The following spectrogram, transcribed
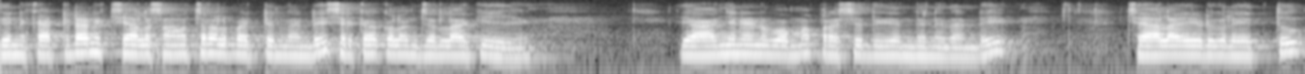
దీన్ని కట్టడానికి చాలా సంవత్సరాలు పట్టిందండి. శ్రీకాకుళం జిల్లాకి ఈ ఆంజనేయుని బొమ్మ ప్రసిద్ధి చెందినదండి. చాలా ఏడుగుల ఎత్తు.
